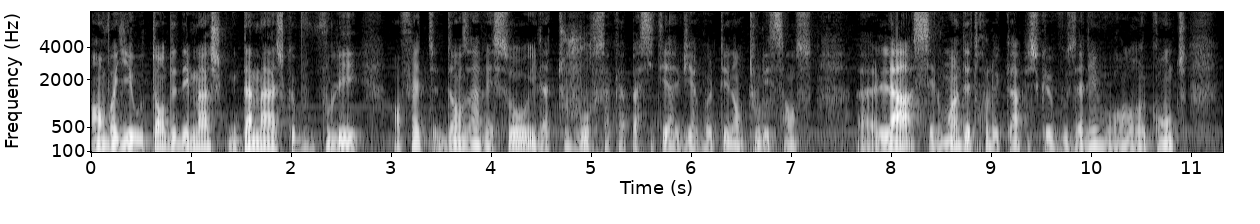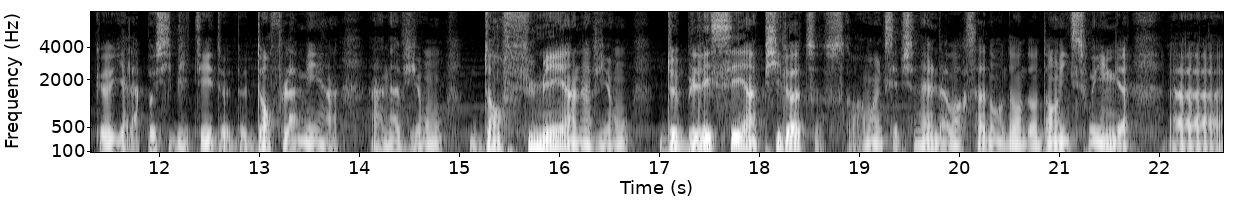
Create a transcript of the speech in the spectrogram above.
envoyer autant de damage que vous voulez en fait dans un vaisseau, il a toujours sa capacité à virevolter dans tous les sens. Euh, là, c'est loin d'être le cas puisque vous allez vous rendre compte qu'il y a la possibilité de d'enflammer un, un, avion, d'enfumer un avion, de blesser un pilote. Ce serait vraiment exceptionnel d'avoir ça dans, dans, dans, X-wing euh,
